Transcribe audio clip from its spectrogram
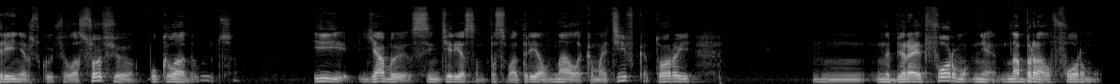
тренерскую философию укладываются. И я бы с интересом посмотрел на локомотив, который набирает форму, не, набрал форму,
